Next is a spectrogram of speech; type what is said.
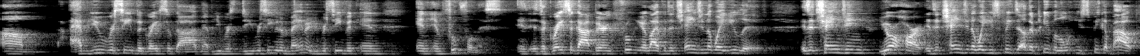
Um, have you received the grace of God? Have you do you receive it in vain, or do you receive it in in, in fruitfulness? Is, is the grace of God bearing fruit in your life? Is it changing the way you live? Is it changing your heart? Is it changing the way you speak to other people and what you speak about?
